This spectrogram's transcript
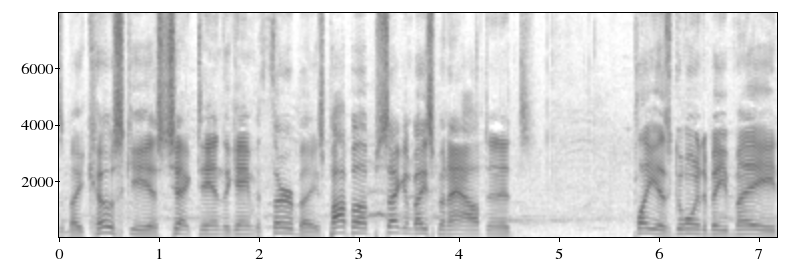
Zamaykoski has checked in the game at third base. Pop up second baseman out, and its play is going to be made.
